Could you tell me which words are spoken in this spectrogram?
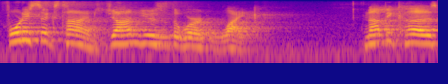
46 times, John uses the word like. Not because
